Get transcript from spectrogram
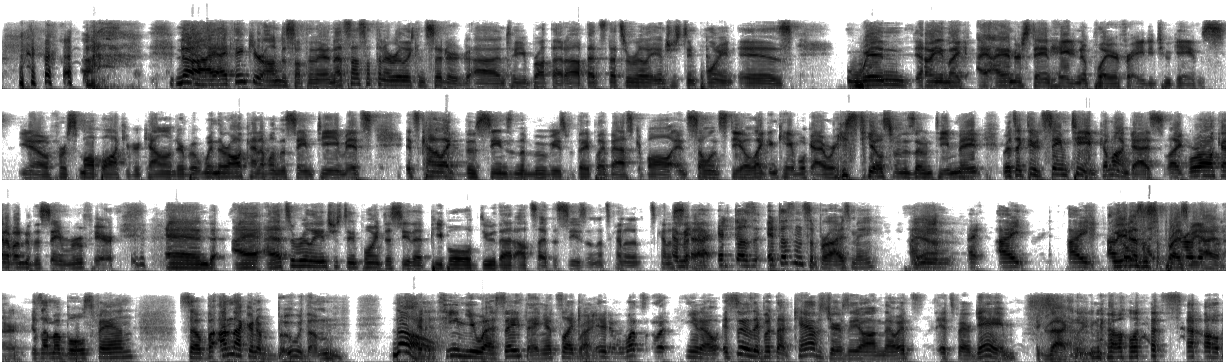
No, I, I think you're onto something there, and that's not something I really considered uh, until you brought that up. That's that's a really interesting point. Is when I mean, like, I, I understand hating a player for 82 games, you know, for a small block of your calendar, but when they're all kind of on the same team, it's it's kind of like those scenes in the movies where they play basketball and someone steal, like in Cable Guy, where he steals from his own teammate. But it's like, dude, same team. Come on, guys. Like, we're all kind of under the same roof here. And I, I that's a really interesting point to see that people do that outside the season. That's kind of it's kind of I mean, sad. I, it doesn't it doesn't surprise me. I Yeah. mean, I I I, I mean, it doesn't surprise me either. because I'm a Bulls fan. So, but I'm not gonna boo them. in No, a Team USA thing. It's like, Right. it, what's what, you know? As soon as they put that Cavs jersey on, though, it's it's fair game. exactly. You know. so,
